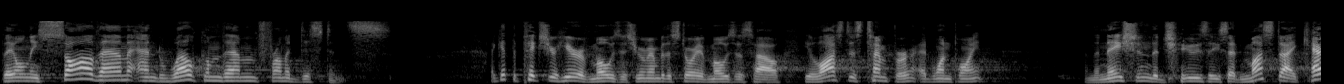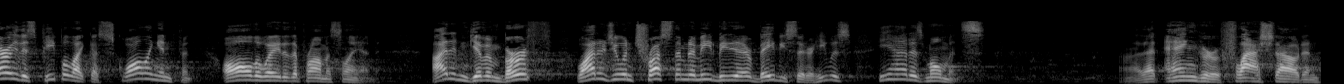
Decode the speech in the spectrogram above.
They only saw them and welcomed them from a distance. I get the picture here of Moses. You remember the story of Moses, how he lost his temper at one point, And the nation, the Jews, he said, Must I carry this people like a squalling infant all the way to the promised land? I didn't give them birth. Why did you entrust them to me to be their babysitter? He was, he had his moments. Uh, that anger flashed out and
